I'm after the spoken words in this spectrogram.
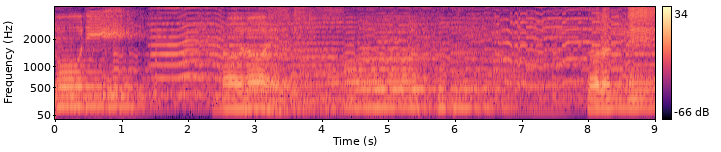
गौरी नारायणी नमोऽस्तुते शरण्ये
